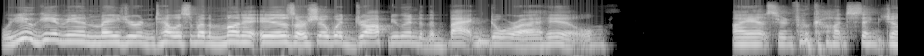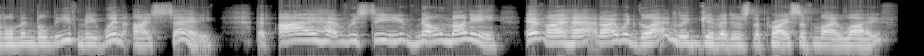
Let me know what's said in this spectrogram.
Will you give in, Major, and tell us where the money is, or shall we drop you into the back door of hell? I answered, For God's sake, gentlemen, believe me when I say that I have received no money. If I had, I would gladly give it as the price of my life.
